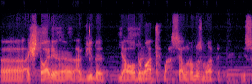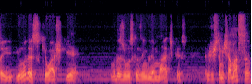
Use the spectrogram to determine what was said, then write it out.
uh, a história, né, a vida e a obra do Mota. Marcelo Ramos Mota. Isso aí. E uma das que eu acho que é uma das músicas emblemáticas é justamente a maçã.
